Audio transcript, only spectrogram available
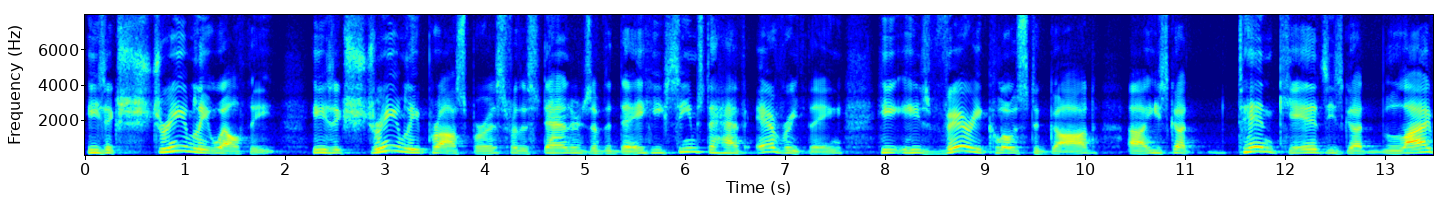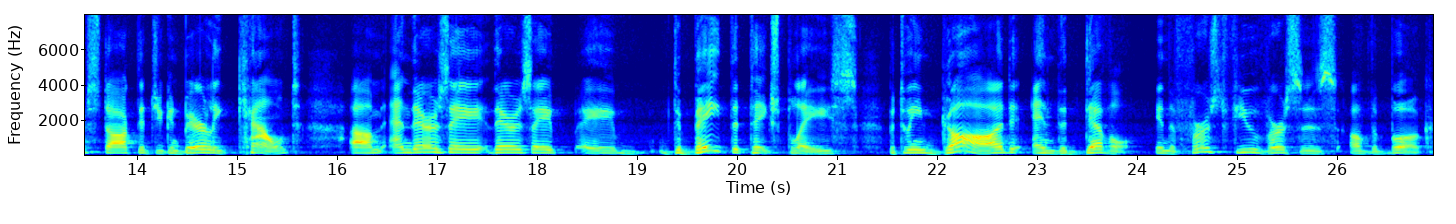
He's extremely wealthy, he's extremely prosperous for the standards of the day. He seems to have everything. He, he's very close to God. Uh, he's got 10 kids, he's got livestock that you can barely count. Um, and there's a, there's a, a debate that takes place between God and the devil in the first few verses of the book,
